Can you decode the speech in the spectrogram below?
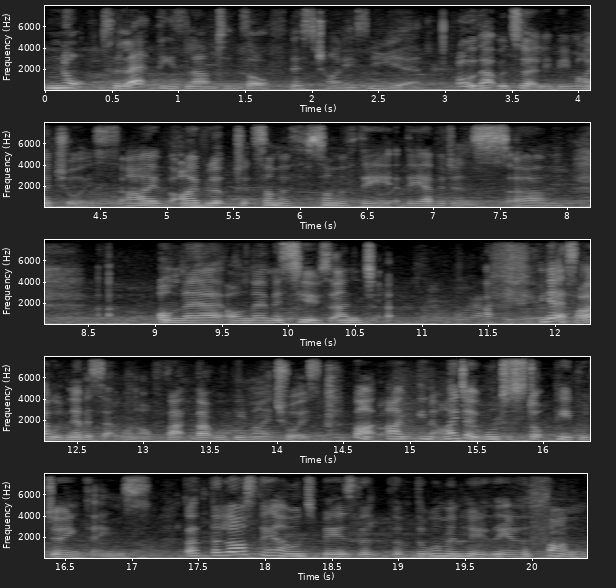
not to let these lanterns off this Chinese New Year? Oh, that would certainly be my choice. I've, I've looked at some of some of the the evidence um, on their on their misuse and. Yes, I would never set one off. That that would be my choice. But I, you know, I don't want to stop people doing things. The last thing I want to be is the, the, the woman who, you know, the fun,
